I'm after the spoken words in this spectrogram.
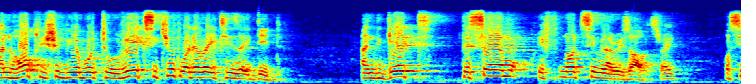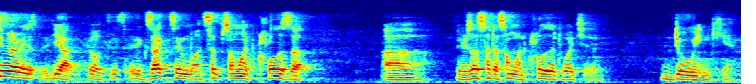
and hope you should be able to re-execute whatever it is I did and get the same, if not similar results, right? Or similar, yeah, the exact same, except somewhat closer. Uh, the results that are somewhat closer to what you're doing here.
